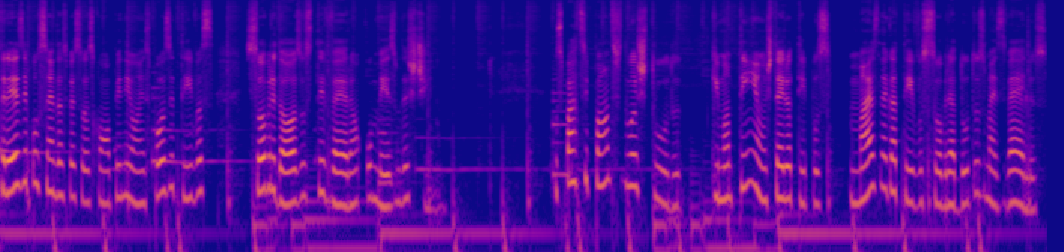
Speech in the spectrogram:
13% das pessoas com opiniões positivas sobre idosos tiveram o mesmo destino. Os participantes do estudo que mantinham estereotipos mais negativos sobre adultos mais velhos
